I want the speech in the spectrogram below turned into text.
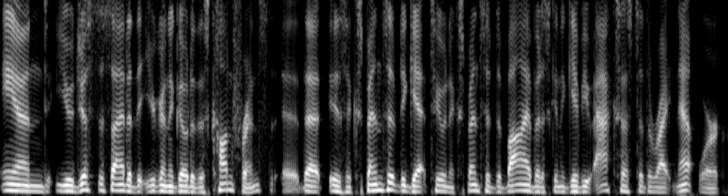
and you just decided that you're going to go to this conference uh, that is expensive to get to and expensive to buy, but it's going to give you access to the right network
